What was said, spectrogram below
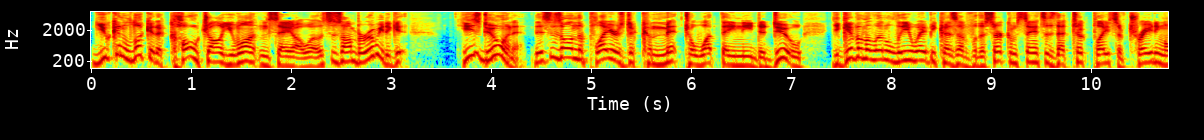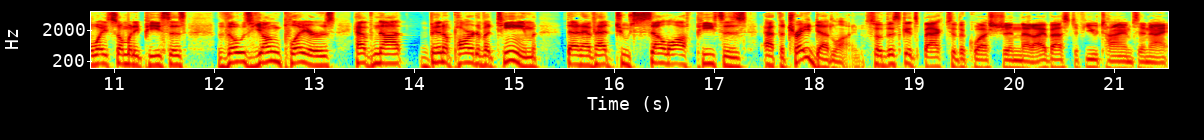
you can look at a coach all you want and say, oh, well, this is on Berube to get He's doing it. This is on the players to commit to what they need to do. You give them a little leeway because of the circumstances that took place of trading away so many pieces. Those young players have not been a part of a team that have had to sell off pieces at the trade deadline. So this gets back to the question that I've asked a few times and I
